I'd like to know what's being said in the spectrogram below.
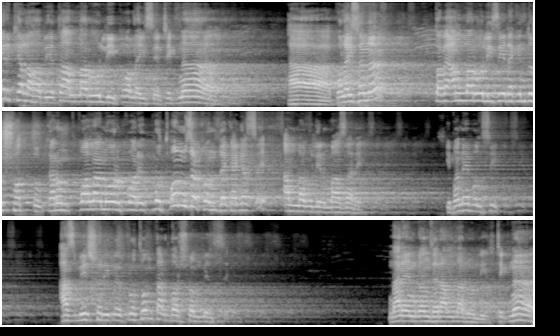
এর খেলা হবে? তো আল্লাহর অলি পলাইছে, ঠিক না? হ্যাঁ পলাইছে না? তবে আল্লাহর অলি যে, এটা কিন্তু সত্য। কারণ পলানোর পরে প্রথম যখন দেখা গেছে, আল্লাহর অলির মাজারে। কি মানে বলছি, আজমির শরীফে প্রথম তার দর্শন মিলছে। নারায়ণগঞ্জের আল্লাহর অলির ঠিক না?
